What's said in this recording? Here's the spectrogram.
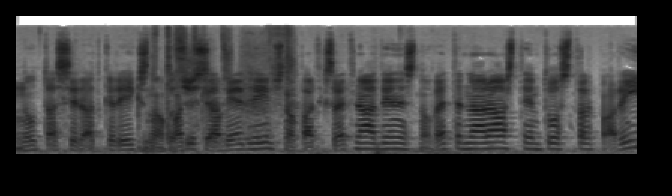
Nu, tas ir atkarīgs nu, no pašas sabiedrības, no pārtiks veterinārienes, no veterinārārstiem, to starp arī,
